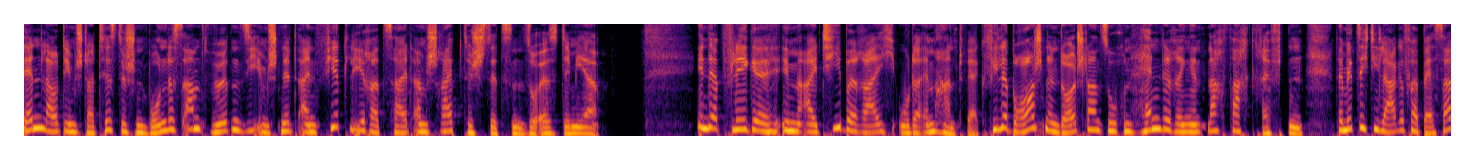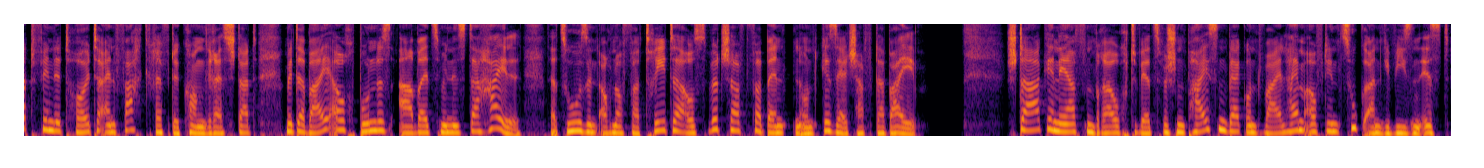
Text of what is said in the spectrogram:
denn laut dem Statistischen Bundesamt würden sie im Schnitt ein Viertel ihrer Zeit am Schreibtisch sitzen, so Özdemir. In der Pflege, im IT-Bereich oder im Handwerk. Viele Branchen in Deutschland suchen händeringend nach Fachkräften. Damit sich die Lage verbessert, findet heute ein Fachkräftekongress statt. Mit dabei auch Bundesarbeitsminister Heil. Dazu sind auch noch Vertreter aus Wirtschaft, Verbänden und Gesellschaft dabei. Starke Nerven braucht, wer zwischen Peißenberg und Weilheim auf den Zug angewiesen ist.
